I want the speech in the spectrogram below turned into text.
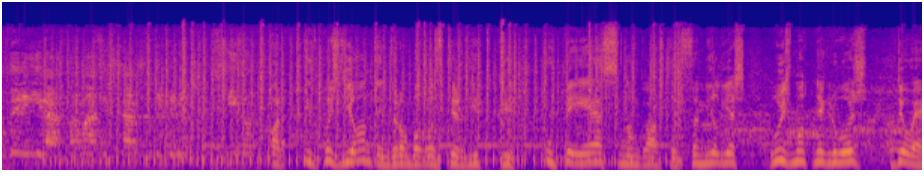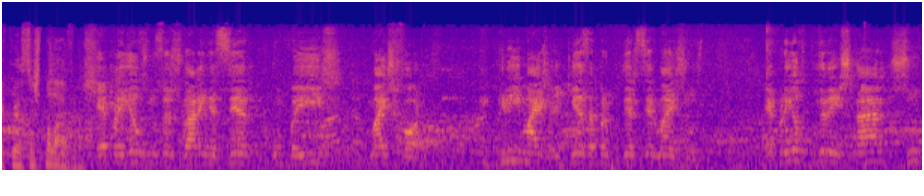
poderem ir à farmácia buscar os medicamentos que precisam. Ora, e depois de ontem, Durão Barroso ter dito que o PS não gosta de famílias, Luís Montenegro hoje deu eco a essas palavras. É para eles nos ajudarem a ser um país mais forte, que crie mais riqueza para poder ser mais justo. É para eles poderem estar junto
